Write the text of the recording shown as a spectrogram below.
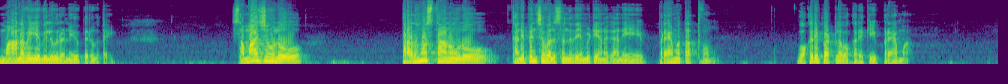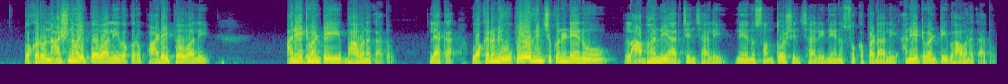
మానవీయ విలువలు అనేవి పెరుగుతాయి. సమాజంలో ప్రథమ స్థానంలో కనిపించవలసినది ఏమిటి అనగానే ప్రేమతత్వం. ఒకరి పట్ల ఒకరికి ప్రేమ. ఒకరు నాశనం అయిపోవాలి ఒకరు పాడైపోవాలి అనేటువంటి భావన కాదు. లేక ఒకరిని ఉపయోగించుకుని నేను లాభాన్ని ఆర్జించాలి నేను సంతోషించాలి నేను సుఖపడాలి అనేటువంటి భావన కాదు.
